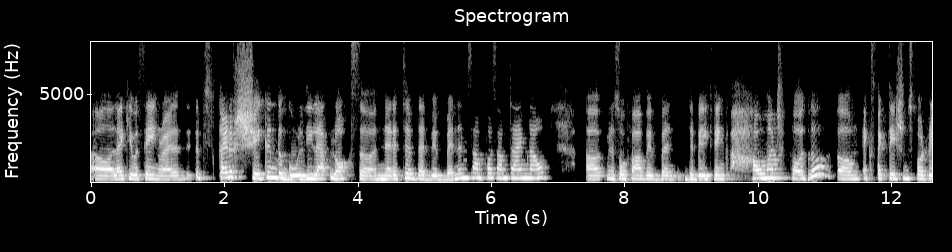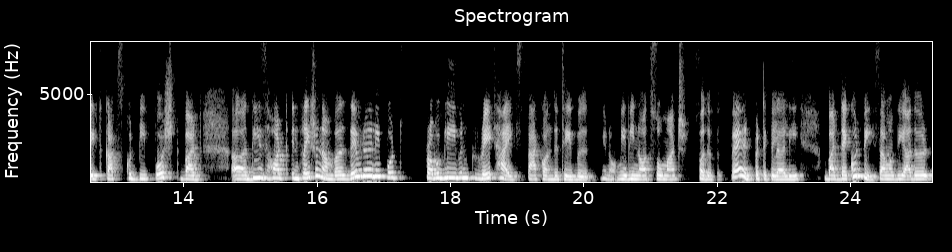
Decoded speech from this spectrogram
uh, like you were saying, right, it's kind of shaken the Goldilocks uh, narrative that we've been in some for some time now. Uh, you know, so far we've been debating how much further um, expectations for rate cuts could be pushed, but uh, these hot inflation numbers they've really put probably even rate hikes back on the table. You know, maybe not so much for the Fed particularly, but there could be some of the other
